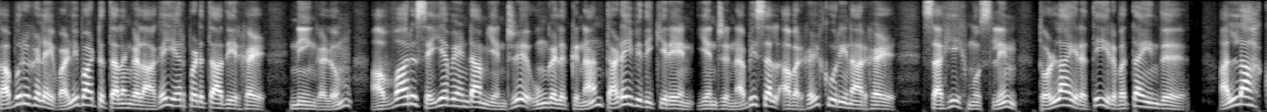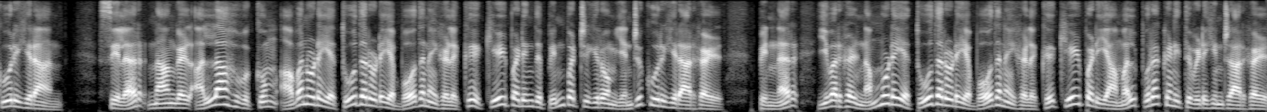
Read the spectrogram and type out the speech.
கபறுகளை வழிபாட்டுத் தலங்களாக ஏற்படுத்தாதீர்கள். நீங்களும் அவ்வாறு செய்ய வேண்டாம் என்று உங்களுக்கு நான் தடை விதிக்கிறேன் என்று நபிசல் அவர்கள் கூறினார்கள். சஹீஹ் முஸ்லிம் தொள்ளாயிரத்தி இருபத்தைந்து. அல்லாஹ் கூறுகிறான் சிலர் நாங்கள் அல்லாஹுவுக்கும் அவனுடைய தூதருடைய போதனைகளுக்கு கீழ்ப்படிந்து பின்பற்றுகிறோம் என்று கூறுகிறார்கள். பின்னர் இவர்கள் நம்முடைய தூதருடைய போதனைகளுக்கு கீழ்ப்படியாமல் புறக்கணித்து விடுகின்றார்கள்.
